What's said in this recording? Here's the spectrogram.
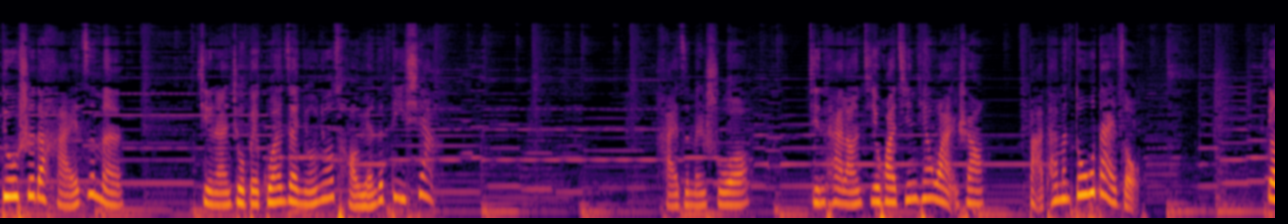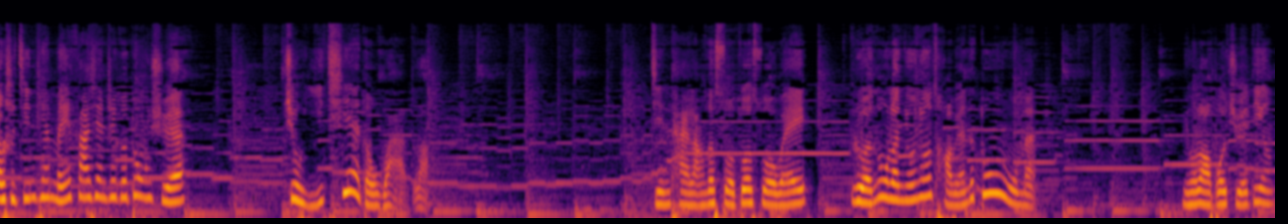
丢失的孩子们竟然就被关在牛牛草原的地下。孩子们说，金太郎计划今天晚上把他们都带走。要是今天没发现这个洞穴，就一切都晚了。金太郎的所作所为，惹怒了牛牛草原的动物们。牛老伯决定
